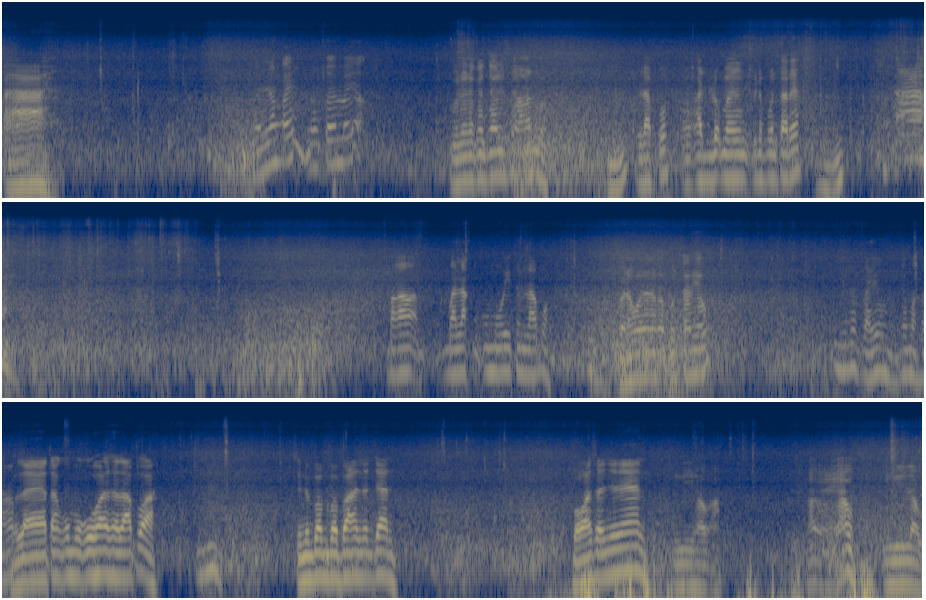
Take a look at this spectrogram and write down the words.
Ah, Ano lang kayo? Ano kayo maya? Wala nagkadali sa ano. hmm? lapo. Ang adlo man yung pinupunta rin. Hmm? Baka balak umuwi itong lapo. Parang wala nakapunta rin Hindi na tayo. Ito masarap. Wala yatang kumukuha sa lapo ah. Mm. Sino bang babaan na dyan? Bawasan nyo na yan. Inihaw ah. Ah, inihaw. Inilaw.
